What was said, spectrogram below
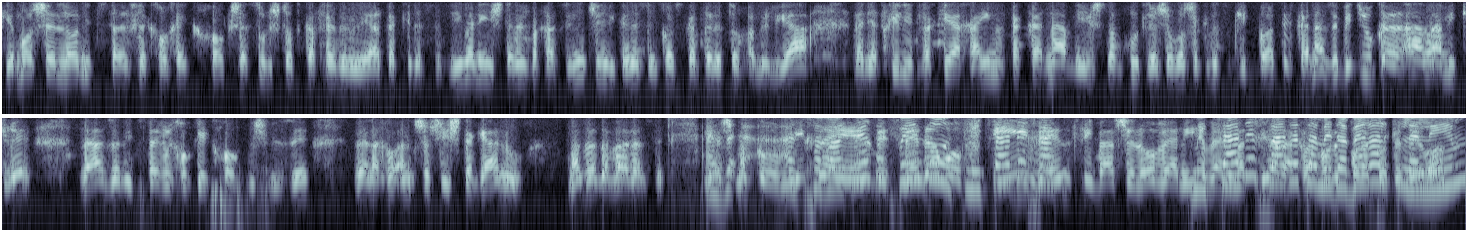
כמו שלא נצטרך לחוקק חוק שאסור לשתות קפה במליאת הכנסת. ואם אני אשתמש בחסינות שלי להיכנס עם כוס קפה לתוך המליאה, ואני אתחיל להתווכח האם התקנה, ויש סמכות ליושב ראש הכנסת לקבוע תקנה, זה בדיוק המקרה, ואז אני אצטרך לחוקק חוק בשביל זה, ואני חושב שהשתגענו. מה זה הדבר הזה? אז, יש מקום אז חבר הכנסת פינדרוס, מצד אחד, ואין סיבה שלא, ואני, מצד אחד אתה מדבר על. כללים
